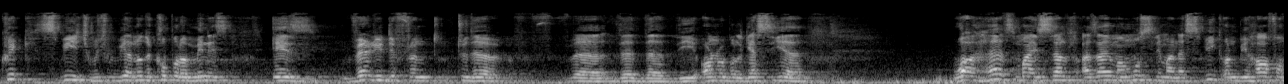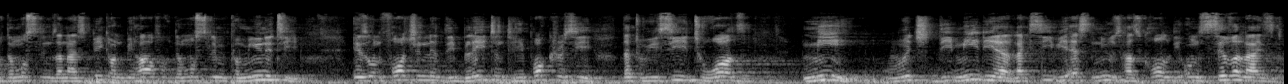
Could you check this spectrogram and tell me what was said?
quick speech, which will be another couple of minutes, is very different to the, uh, the, the, the honorable guest here. What hurts myself as I am a Muslim and I speak on behalf of the Muslims and I speak on behalf of the Muslim community is unfortunately the blatant hypocrisy that we see towards me, which the media like CBS News has called the uncivilized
